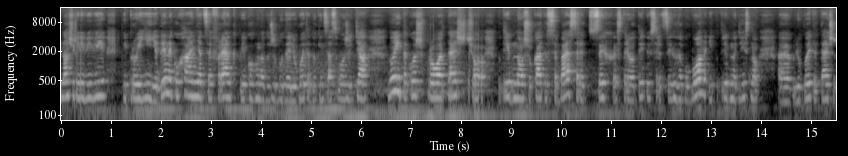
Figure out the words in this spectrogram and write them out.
нашої Віві і про її єдине кохання це Френк, якого вона дуже буде любити до кінця свого життя. Ну і також про те, що потрібно шукати себе серед цих стереотипів, серед цих забобон, і потрібно дійсно е, любити те, що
